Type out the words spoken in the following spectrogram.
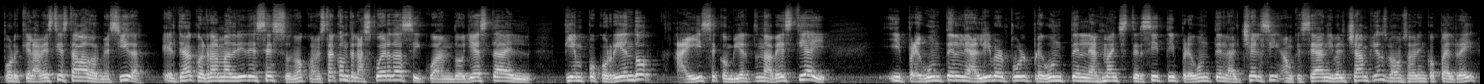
porque la bestia estaba adormecida. El tema con el Real Madrid es eso, ¿no? Cuando está contra las cuerdas y cuando ya está el tiempo corriendo, ahí se convierte en una bestia y, y pregúntenle a Liverpool, pregúntenle al Manchester City, pregúntenle al Chelsea, aunque sea a nivel Champions, vamos a ver en Copa del Rey,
